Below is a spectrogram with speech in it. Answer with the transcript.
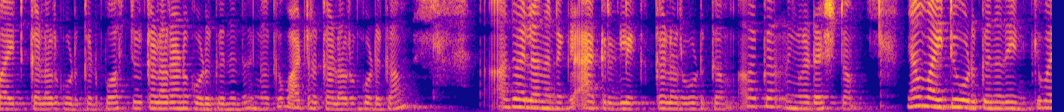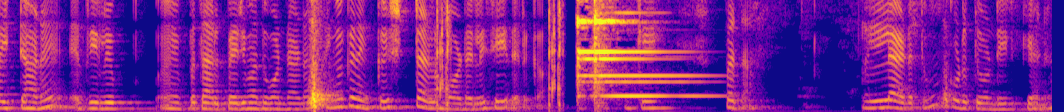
വൈറ്റ് കളർ കൊടുക്കണം. പോസ്റ്റർ കളറാണ് കൊടുക്കുന്നത്. നിങ്ങൾക്ക് വാട്ടർ കളറും കൊടുക്കാം. അതുമല്ല എന്നുണ്ടെങ്കിൽ ആക്രിലിക് കളർ കൊടുക്കാം. അതൊക്കെ നിങ്ങളുടെ ഇഷ്ടം. ഞാൻ വൈറ്റ് കൊടുക്കുന്നത് എനിക്ക് വൈറ്റാണ് ഇതിൽ ഇപ്പോൾ താല്പര്യം അതുകൊണ്ടാണ്. നിങ്ങൾക്ക് നിങ്ങൾക്ക് ഇഷ്ടമുള്ള മോഡൽ ചെയ്തെടുക്കാം. ഓക്കെ ഇപ്പം അതാ എല്ലായിടത്തും കൊടുത്തുകൊണ്ടിരിക്കുകയാണ്.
